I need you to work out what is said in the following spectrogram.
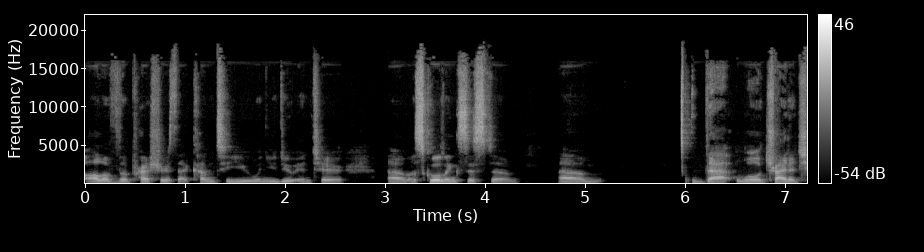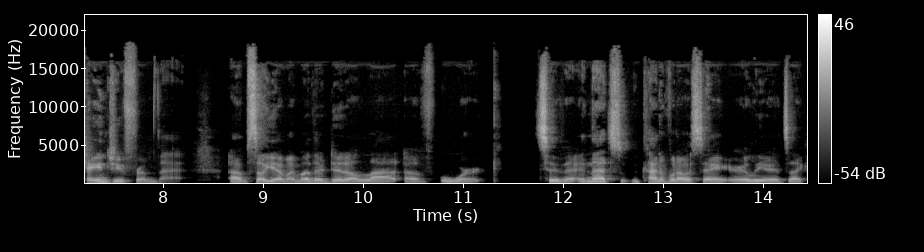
all of the pressures that come to you when you do enter um, a schooling system um, that will try to change you from that. Um, so yeah, my mother did a lot of work to that, and that's kind of what I was saying earlier. It's like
